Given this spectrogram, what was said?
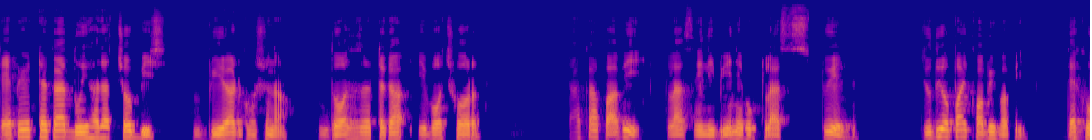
ট্যাপের টাকা দুই হাজার চব্বিশ, বিরাট ঘোষণা। দশ হাজার টাকা এবছর টাকা পাবি? ক্লাস ইলেভেন এবং ক্লাস টুয়েলভ। যদিও পাই, কবে পাবি? দেখো,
